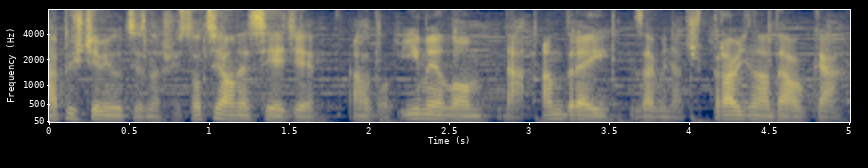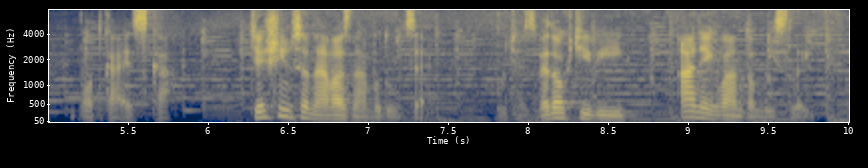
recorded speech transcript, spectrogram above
napíšte mi ju cez naše sociálne siete alebo e-mailom na andrej.pravidelnadavka.sk. Teším sa na vás na budúce. Buďte zvedochtiví a nech vám to myslí.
